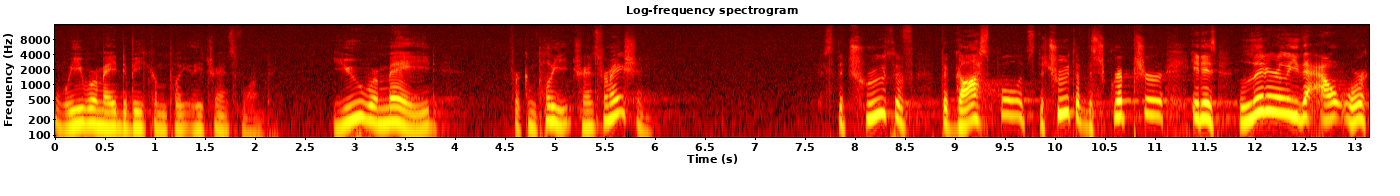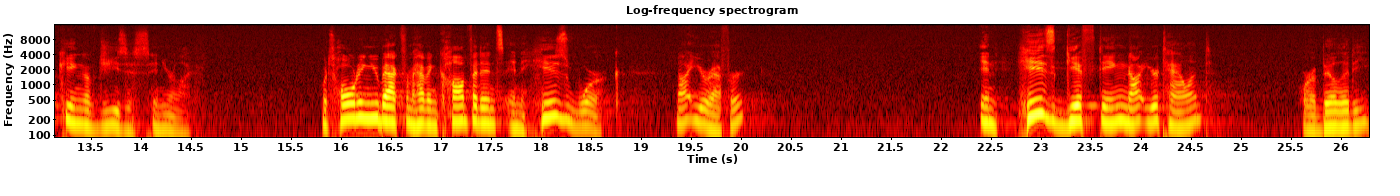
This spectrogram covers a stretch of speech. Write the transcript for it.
we were made to be completely transformed. You were made for complete transformation. It's the truth of the gospel, it's the truth of the scripture. It is literally the outworking of Jesus in your life. What's holding you back from having confidence in his work, not your effort, in his gifting, not your talent or ability,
